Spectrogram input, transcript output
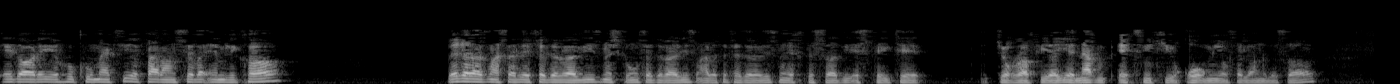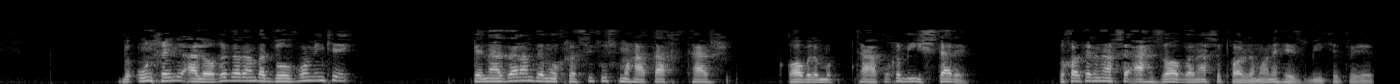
اداره حکومتی فرانسه و امریکا به غیر از مسئله فدرالیزمش که اون فدرالیزم البته فدرالیزم اقتصادی state جغرافیایی نه اتنیکی و قومی و فلان و بیسار به اون خیلی علاقه دارم و دوم اینکه به نظرم دموکراسی توش محقق تر قابل تحقق بیشتره. به خاطر نقش احزاب و نقش پارلمان حزبی که توی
